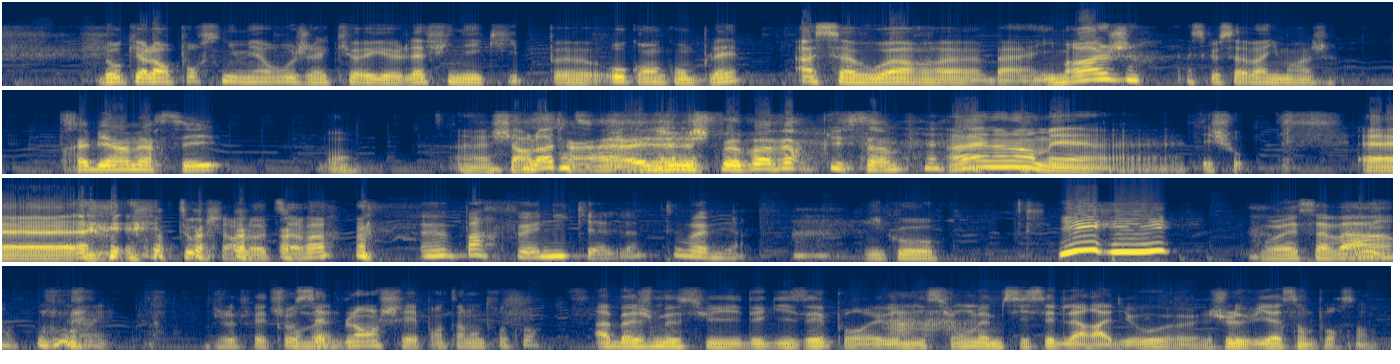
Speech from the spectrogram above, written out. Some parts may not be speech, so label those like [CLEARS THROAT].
Donc alors pour ce numéro, j'accueille la fine équipe euh, au grand complet, à savoir euh, bah, Imraj. Est-ce que ça va Imraj? Très bien, merci. Euh, Charlotte? Ah, je, je peux pas faire plus simple. Ah non non mais euh, t'es chaud. Euh, [LAUGHS] et toi Charlotte, ça va? Euh, parfait, nickel, tout va bien. Nico? Ouais, ça va. Ah oui. Je fais Chaussettes mal. blanches et pantalon trop court. Ah bah je me suis déguisé pour Ah. l'émission, même si c'est de la radio, euh, je le vis à 100%.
